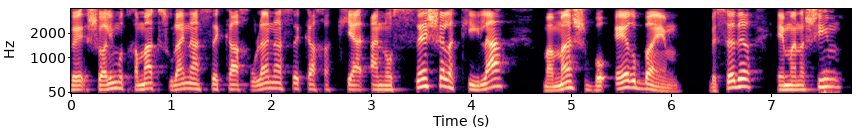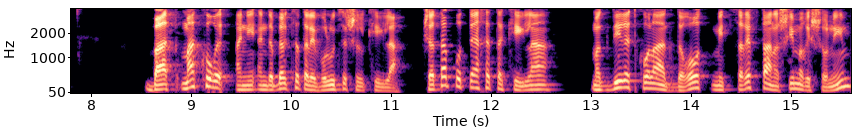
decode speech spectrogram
ושואלים אותך מקס אולי נעשה כך, אולי נעשה ככה, כי הנושא של הקהילה ממש בוער בהם, בסדר? הם אנשים בת, מה קורה, אני, אני אדבר קצת על אבולוציה של קהילה. כשאתה פותח את הקהילה, מגדיר את כל ההגדרות, מצרף את האנשים הראשונים,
